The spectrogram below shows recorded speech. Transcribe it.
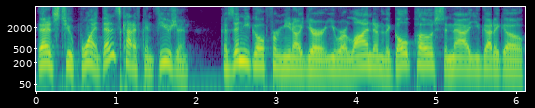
Then it's two point. Then it's kind of confusion because then you go from you know you're you were lined under the goalpost and now you got to go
